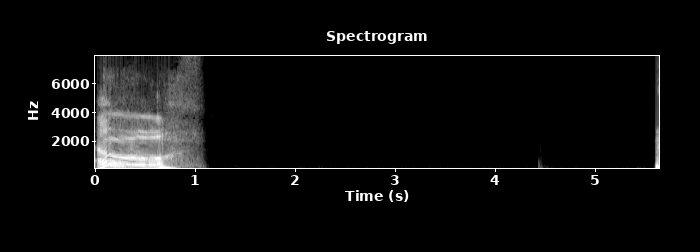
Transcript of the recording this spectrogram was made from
Oh.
